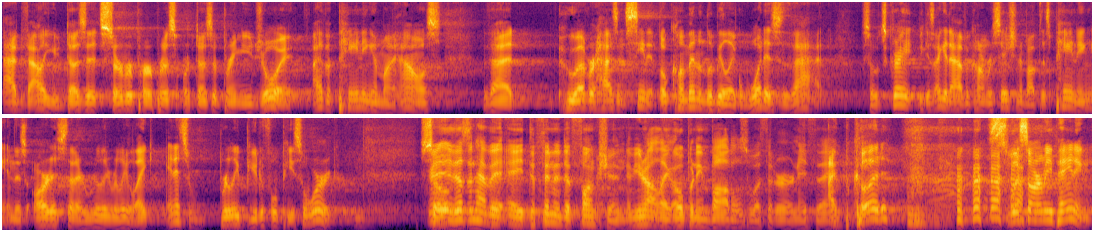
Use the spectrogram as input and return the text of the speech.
add value? Does it serve a purpose or does it bring you joy? I have a painting in my house that whoever hasn't seen it, they'll come in and they'll be like, what is that? So it's great because I get to have a conversation about this painting and this artist that I really, really like, and it's a really beautiful piece of work. So it doesn't have a, a definitive function. I mean, you're not like opening bottles with it or anything. I could. Swiss Army painting.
